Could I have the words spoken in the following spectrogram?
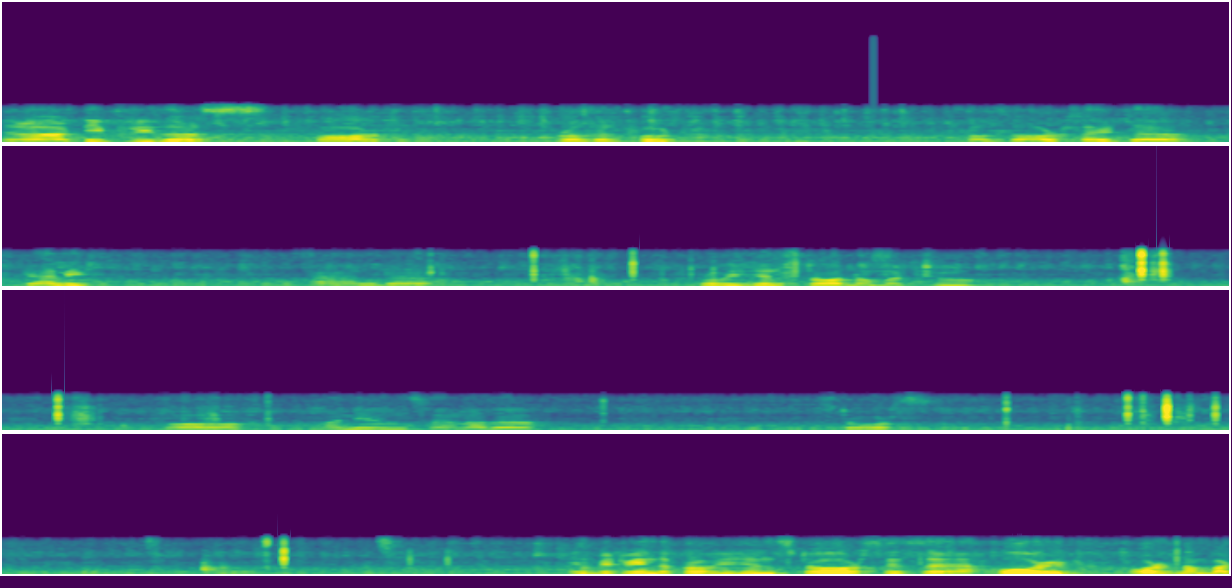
There are deep freezers for frozen food. It's also outside the galley and uh, provision store number two for onions and other stores. In between the provision stores is a hold, hold number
